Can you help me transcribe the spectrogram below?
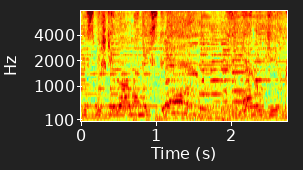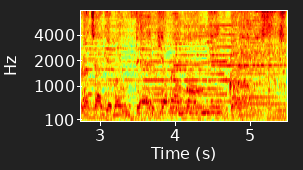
И в небе смешки ломаных стрел. Я руки протягивал вверх Я брал молнии в гость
